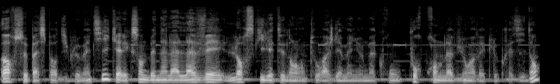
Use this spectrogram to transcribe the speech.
Or, ce passeport diplomatique, Alexandre Benalla l'avait lorsqu'il était dans l'entourage d'Emmanuel Macron pour prendre l'avion avec le président,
